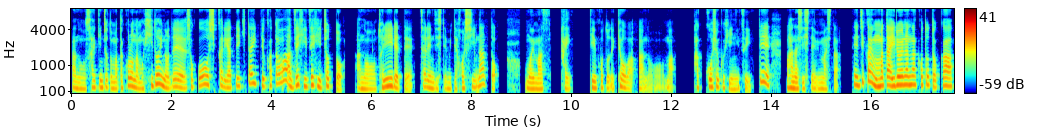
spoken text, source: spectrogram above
あの最近ちょっとまたコロナもひどいのでそこをしっかりやっていきたいっていう方は是非是非ちょっとあの取り入れてチャレンジしてみてほしいなと思います。はいっていうことで今日はあの、まあ、発酵食品についてお話ししてみました。で次回もまたいろいろなこととか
